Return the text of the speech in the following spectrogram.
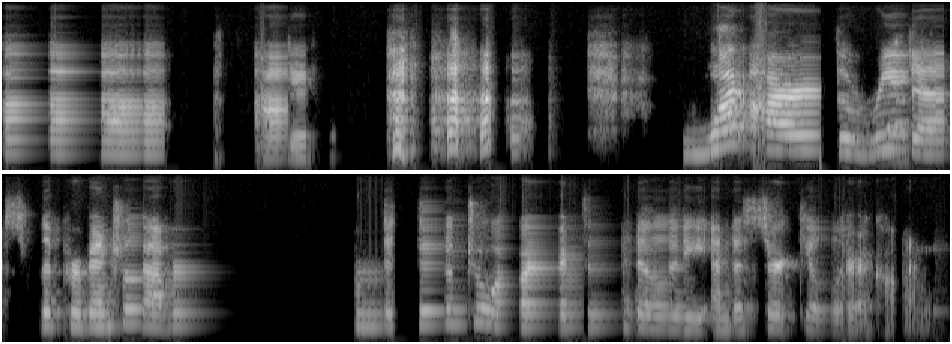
uh, What are the real steps the provincial government to towards sustainability and a circular economy?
